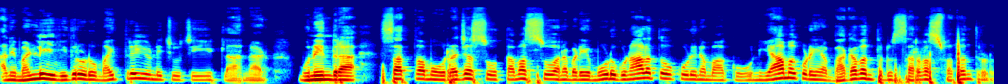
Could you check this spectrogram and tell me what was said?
అని మళ్ళీ విదురుడు మైత్రేయుణ్ణి చూచి ఇట్లా అన్నాడు. మునీంద్ర సత్వము రజస్సు తమస్సు అనబడే మూడు గుణాలతో కూడిన మాకు నియామకుడైన భగవంతుడు సర్వస్వతంత్రుడు.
